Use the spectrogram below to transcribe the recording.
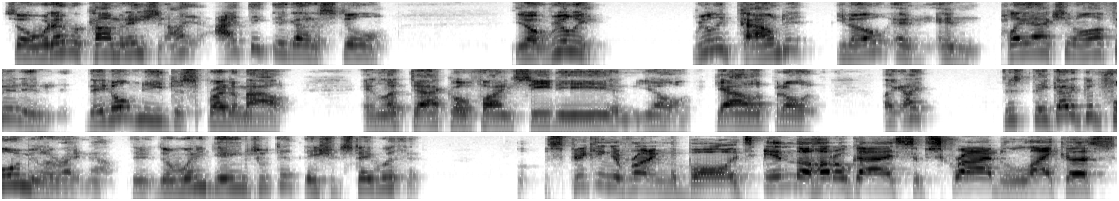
So whatever combination, I I think they got to still, you know, really, really pound it, you know, and and play action off it, and they don't need to spread them out and let Dak go find CD and you know Gallup and all. Like I, just they got a good formula right now. They're, they're winning games with it. They should stay with it. Speaking of running the ball, it's in the huddle, guys. Subscribe, like us,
